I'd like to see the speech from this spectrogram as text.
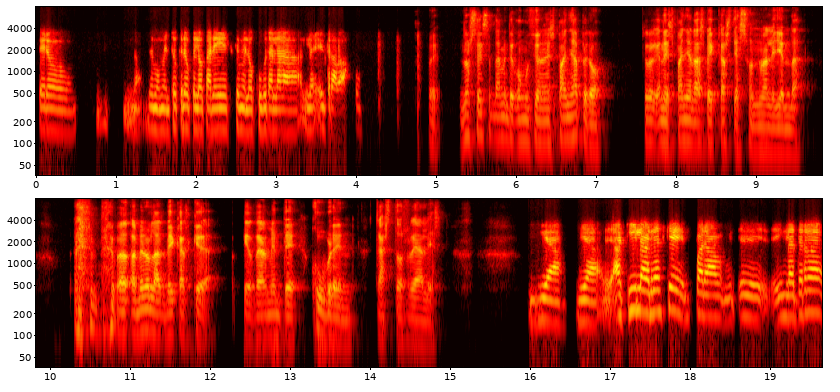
Pero no, de momento creo que lo que haré es que me lo cubra el trabajo. No sé exactamente cómo funciona en España, pero creo que en España las becas ya son una leyenda. Al menos las becas que, que realmente cubren gastos reales. Ya, ya. Aquí la verdad es que para eh, Inglaterra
